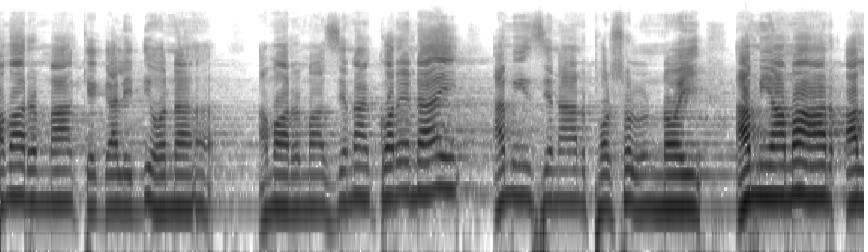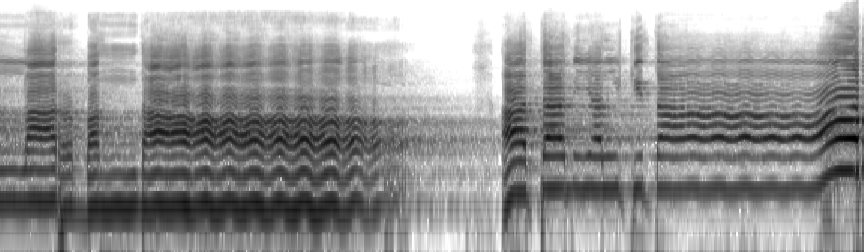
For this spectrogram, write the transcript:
আমার মাকে গালি দিও না। আমার মা জেনা করে নাই, আমি জেনার ফসল নই, আমি আমার আল্লাহর বান্দা। আতানিয়াল কিতাব।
